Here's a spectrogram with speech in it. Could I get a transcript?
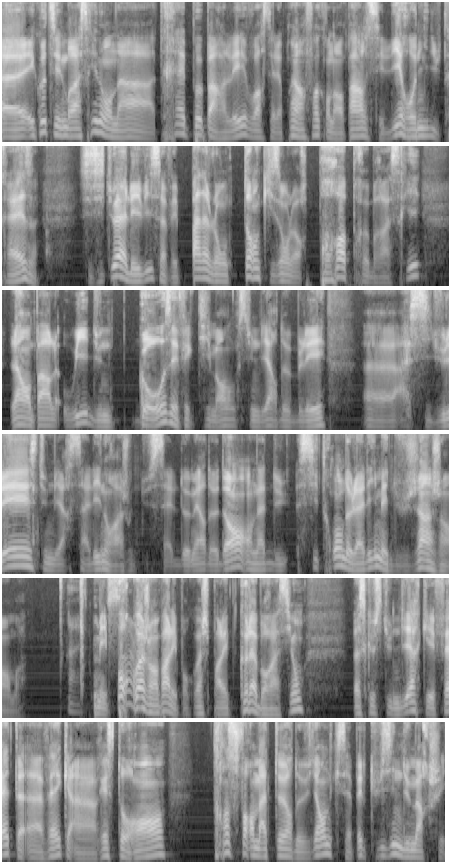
Euh, écoute, c'est une brasserie dont on a très peu parlé, voire c'est la première fois qu'on en parle, c'est l'Ironie du 13. C'est situé à Lévis, ça fait pas longtemps qu'ils ont leur propre brasserie. Là, on parle, oui, d'une gauze, effectivement. C'est une bière de blé euh, acidulée, c'est une bière saline, on rajoute du sel de mer dedans, on a du citron, de la lime et du gingembre. Mais pourquoi j'en parle et pourquoi je parlais de collaboration? Parce que c'est une bière qui est faite avec un restaurant transformateur de viande qui s'appelle Cuisine du Marché.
